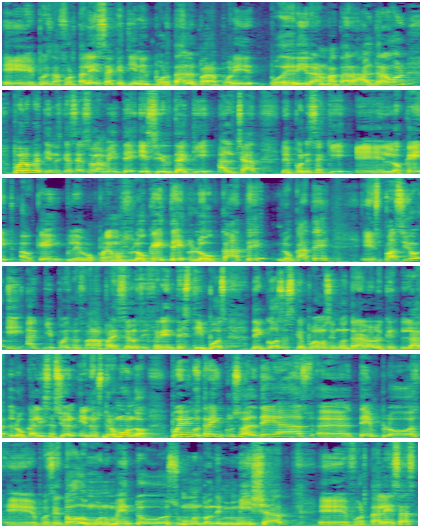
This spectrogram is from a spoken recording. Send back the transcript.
eh, pues la fortaleza que tiene el portal para poder, ir a matar al dragón, pues lo que tienes que hacer solamente es irte aquí al chat, le pones aquí eh, locate, ok, le ponemos locate, locate, locate, espacio y aquí pues nos van a aparecer los diferentes tipos de cosas que podemos encontrar la localización en nuestro mundo. Pueden encontrar incluso aldeas, eh, templos, eh, pues de todo, monumentos, un montón de misha, fortalezas,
